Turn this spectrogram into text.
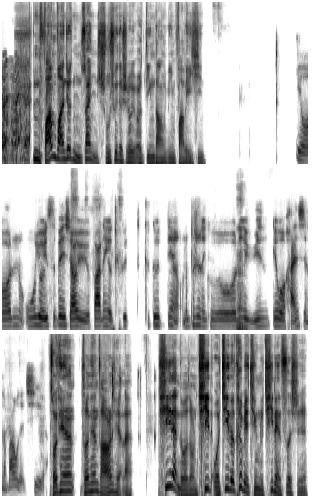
你烦不烦？就你在你熟睡的时候，有人叮当给你发微信，有，我有一次被小雨发那个 QQ QQ 电，那不是那 QQ 那个嗯语音给我喊醒了，把我给气的。昨天昨天早上起来七点多钟，七我记得特别清楚，七点四十，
